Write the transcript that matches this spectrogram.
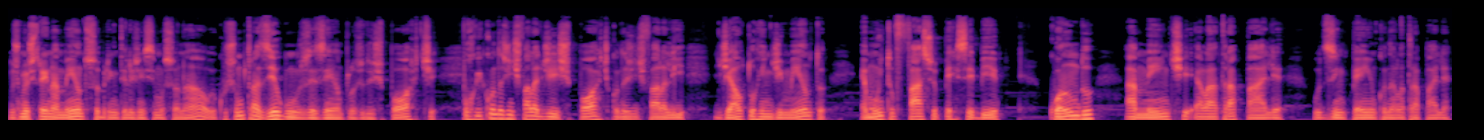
Nos meus treinamentos sobre inteligência emocional, eu costumo trazer alguns exemplos do esporte, porque quando a gente fala de esporte, quando a gente fala ali de alto rendimento, é muito fácil perceber quando a mente ela atrapalha o desempenho, quando ela atrapalha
